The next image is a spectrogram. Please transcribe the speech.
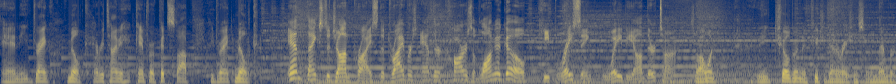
and he drank milk. Every time he came for a pit stop, he drank milk. And thanks to John Price, the drivers and their cars of long ago keep racing way beyond their time. So I want the children and future generations to remember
